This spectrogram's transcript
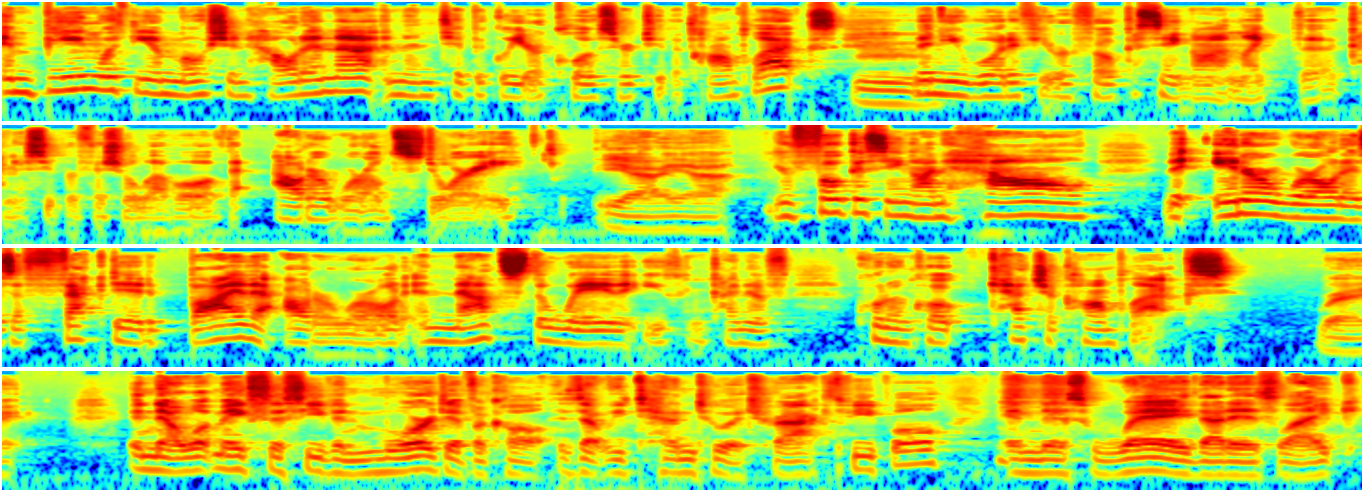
and being with the emotion held in that and then typically you're closer to the complex mm. than you would if you were focusing on like the kind of superficial level of the outer world story yeah yeah you're focusing on how the inner world is affected by the outer world and that's the way that you can kind of quote unquote catch a complex right and now, what makes this even more difficult is that we tend to attract people in this way that is like,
